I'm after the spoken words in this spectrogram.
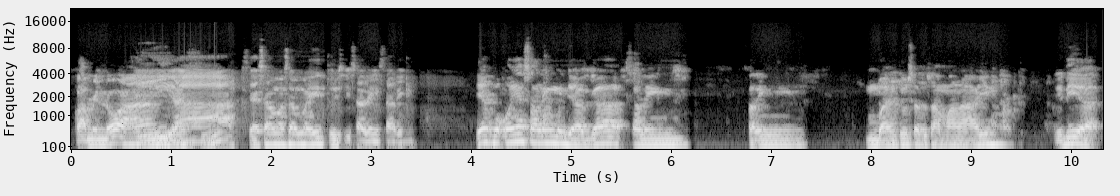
kelamin doang. Iya, sih. saya sama-sama itu sih saling-saling. Ya pokoknya saling menjaga, saling saling membantu satu sama lain. Jadi ya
